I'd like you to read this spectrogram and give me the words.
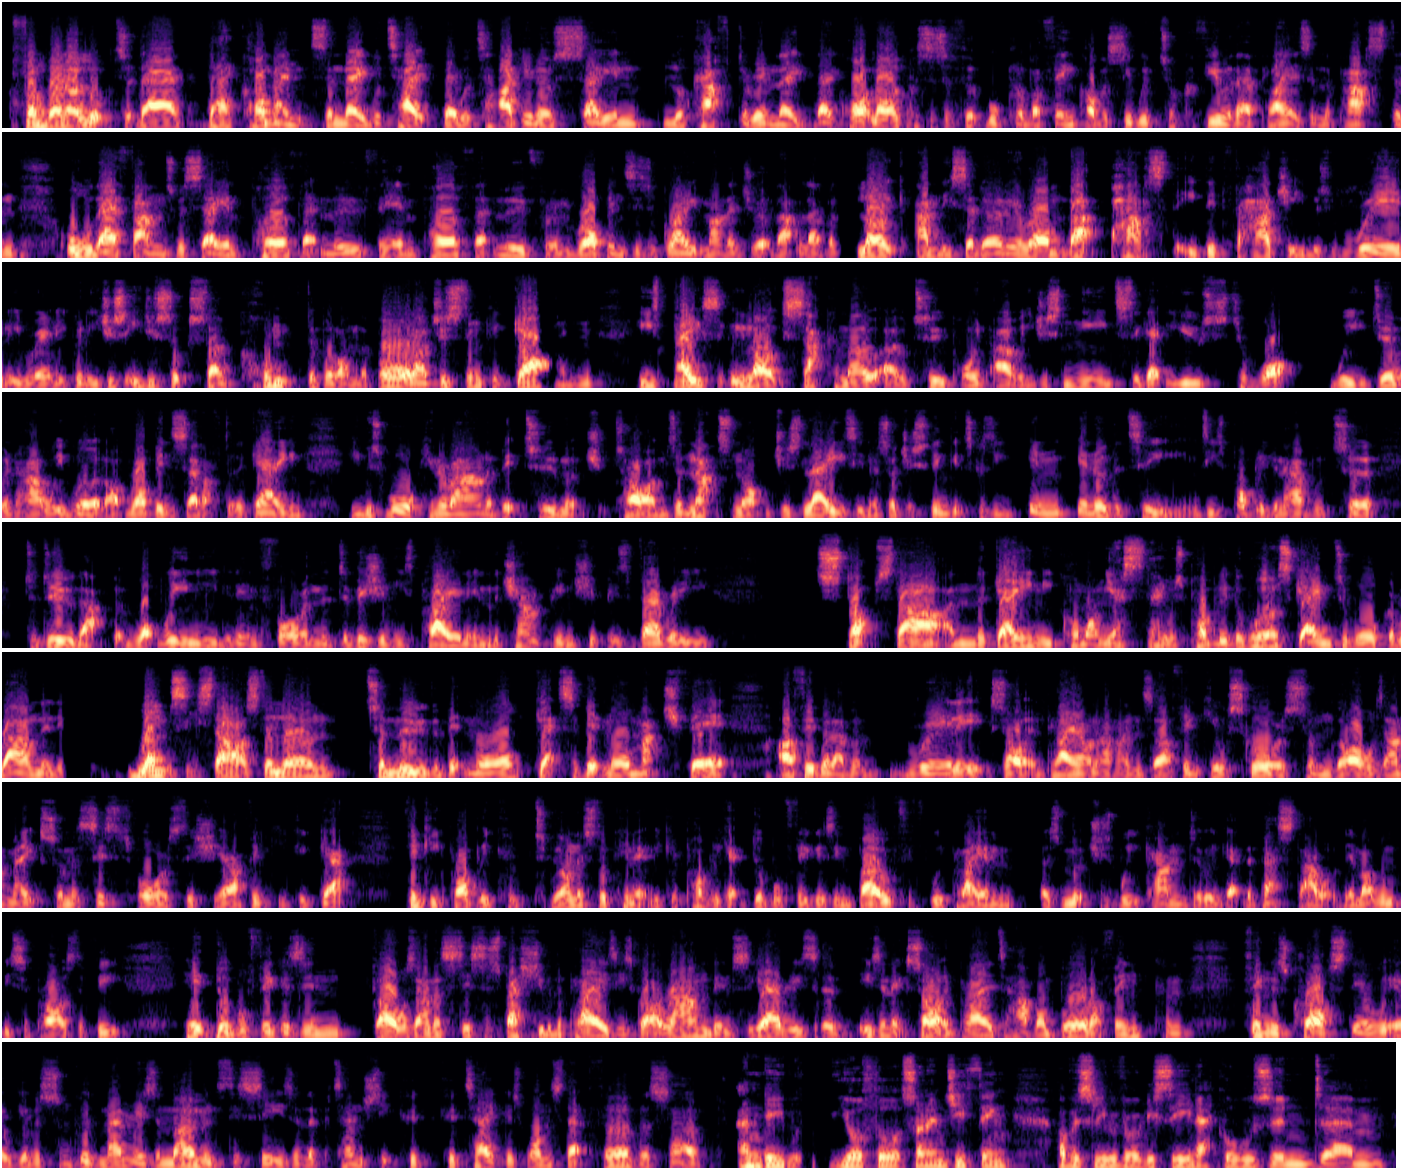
from when I looked at their their comments and they would take they were tagging us saying look after him. They they quite like us as a football club. I think obviously we've took a few of their players in the past and all their fans were saying perfect move for him, perfect move for him. Robins is a great manager at that level. Like Andy said earlier on, that pass that he did for Haji was really really good. He just he just looked so comfortable on the ball. I just think again he's basically like Sakamoto 2.0. He just needs to get used to what we do and how we work. Like Robin said after the game, he was walking around a bit too much at times, and that's not just laziness. I just think it's because he in in other teams he's probably been able to to do that. But what we needed him for, and the division he's playing in, the championship, is very stop start. And the game he come on yesterday was probably the worst game to walk around in once he starts to learn to move a bit more, gets a bit more match fit, I think we'll have a really exciting player on our hands. I think he'll score us some goals and make some assists for us this year. I think he could get think he probably could, to be honest, looking at him, he could probably get double figures in both if we play him as much as we can do and get the best out of him. I wouldn't be surprised if he hit double figures in goals and assists, especially with the players he's got around him. So yeah, he's a he's an exciting player to have on board, I think. And fingers crossed, he'll he'll give us some good memories and moments this season that potentially could could take us one step further. So Andy, your thoughts on him? Do you think obviously we've already seen Eccles and um,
